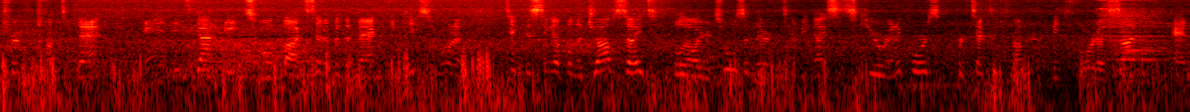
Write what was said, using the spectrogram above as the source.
the trim from front to back and it's got a toolbox set up in the back in case you want to take this thing up on the job site, pull all your tools in there, it's going to be nice and secure and of course protected from the Florida sun and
